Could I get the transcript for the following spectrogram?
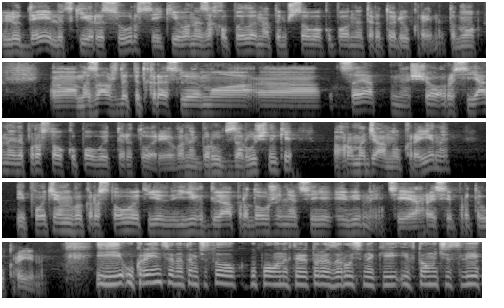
людей, людський ресурс, який вони захопили на тимчасово окупованій території України. Тому е, ми завжди підкреслюємо е, це, що росіяни не просто окуповують території, вони беруть заручники громадян України. І потім використовують їх для продовження цієї війни, цієї агресії проти України. І українці на тимчасово окупованих територіях заручники, і в тому числі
